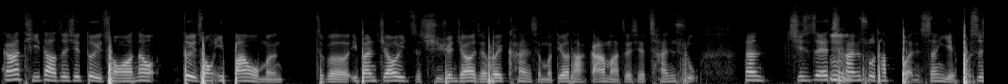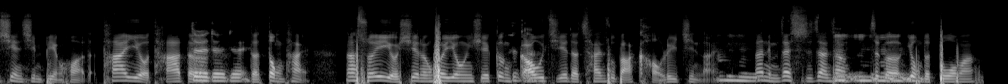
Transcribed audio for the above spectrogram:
刚刚提到这些对冲啊，那对冲一般我们这个一般交易者、期权交易者会看什么 delta、gamma 这些参数，但其实这些参数它本身也不是线性变化的，它也有它的对对对的动态。那所以有些人会用一些更高阶的参数把它考虑进来。嗯，那你们在实战上这个用的多吗？嗯，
